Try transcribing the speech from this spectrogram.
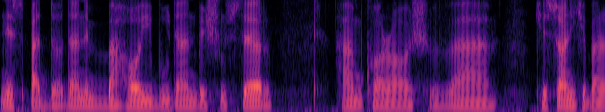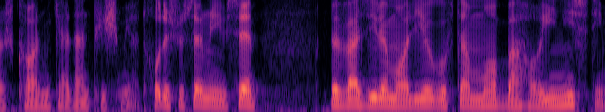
نسبت دادن بهایی بودن به شوستر همکاراش و کسانی که براش کار می‌کردن پیش میاد. خود شوستر می به وزیر مالیه گفتم ما بهایی نیستیم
